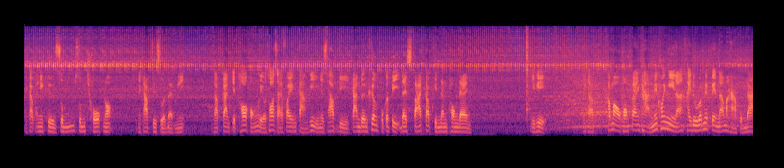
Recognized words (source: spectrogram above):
นะครับอันนี้คือซุ้มซุ้มโชคเนาะ นะครับสวยๆแบบนี้นะครับการเก็บท่อของเหลวท่อสายไฟต่างๆที่อยู่ในสภาพดี การเดินเครื่องปกติได้สตาร์ทครับขินยันทองแดงนี่พี่นะครับเขม่าของแปลงถ่านไม่ค่อยมีนะใครดูรถไม่เป็นนะมาหาผมได้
